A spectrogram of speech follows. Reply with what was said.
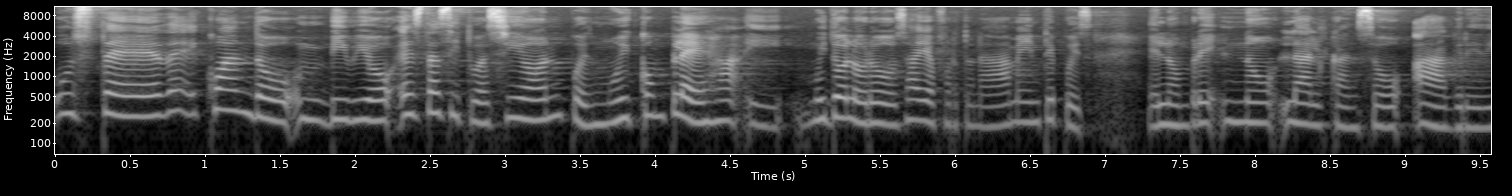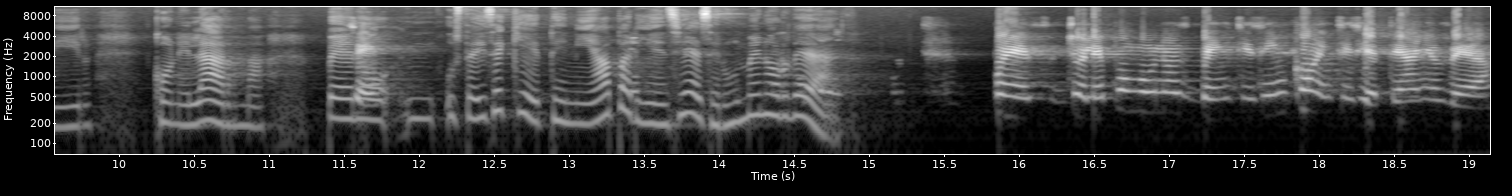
Usted eh, cuando vivió esta situación pues muy compleja y muy dolorosa y afortunadamente pues el hombre no la alcanzó a agredir con el arma, pero mm, usted dice que tenía apariencia de ser un menor de edad. Pues yo le pongo unos 25, 27 años de edad.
